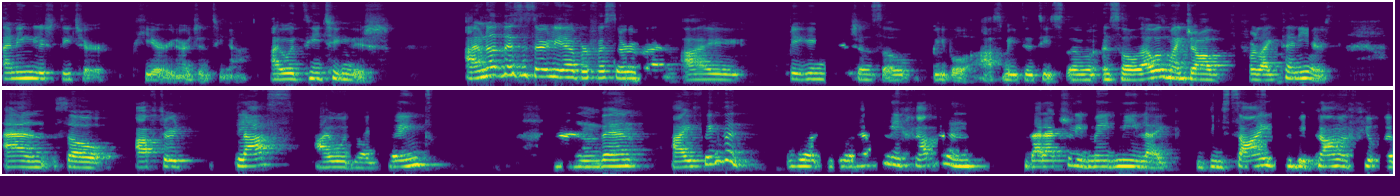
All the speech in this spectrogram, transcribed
an English teacher here in Argentina. I would teach English. I'm not necessarily a professor, but I speak English, and so people ask me to teach them. And so that was my job for like 10 years. And so after class, I would like paint. And then I think that what, what actually happened that actually made me like decide to become a, a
